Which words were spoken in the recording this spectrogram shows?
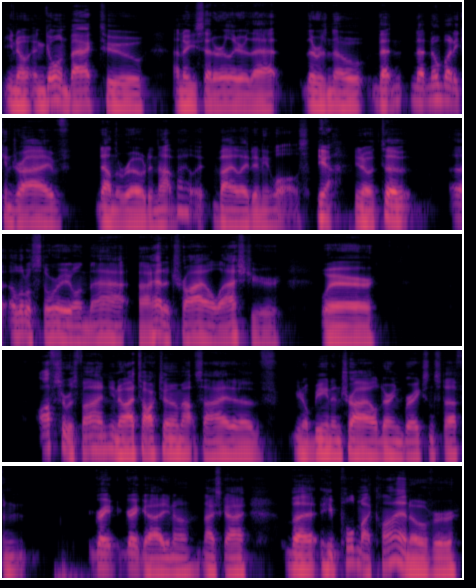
you know, and going back to, I know you said earlier that there was no that that nobody can drive down the road and not violate violate any laws. Yeah. You know, to a, a little story on that, I had a trial last year where officer was fine. You know, I talked to him outside of you know being in trial during breaks and stuff, and great great guy. You know, nice guy. But he pulled my client over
